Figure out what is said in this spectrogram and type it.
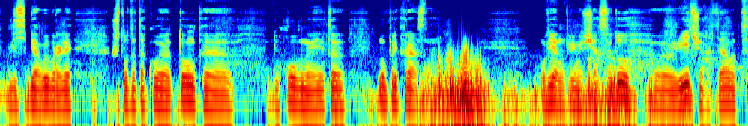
для себя выбрали что-то такое тонкое, духовное. И это, ну, прекрасно. Вот я, например, сейчас иду э, вечер, да, вот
